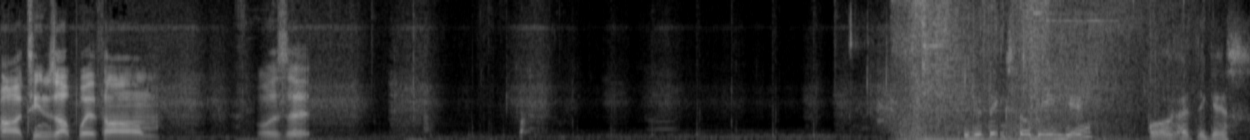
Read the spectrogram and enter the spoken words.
uh, teams up with um, what was it? is your thing still being gay? Oh, I guess.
